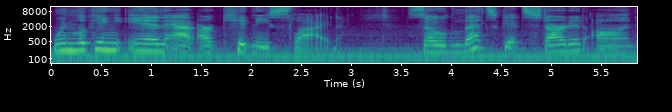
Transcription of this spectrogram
when looking in at our kidney slide. So let's get started on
